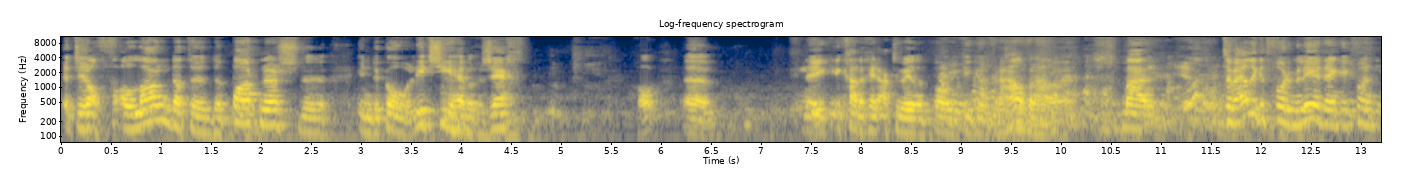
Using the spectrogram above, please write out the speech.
Het is al, al lang dat de, de partners, de, in de coalitie hebben gezegd. Uh, nee, ik, ga er geen actuele politieke verhaal van halen. Maar terwijl ik het formuleer, denk ik van.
